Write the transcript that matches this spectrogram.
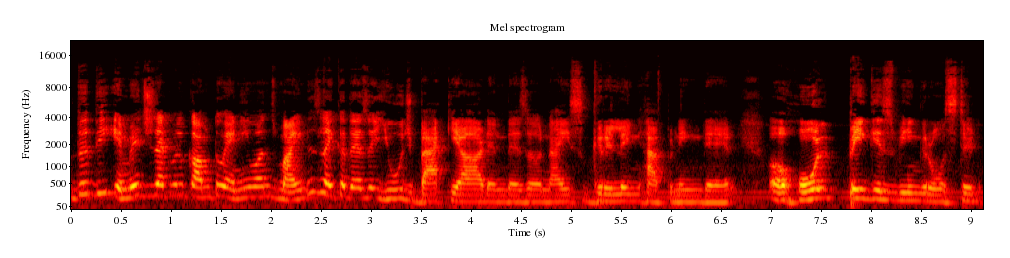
the, the image that will come to anyone's mind is like a, there's a huge backyard and there's a nice grilling happening there. A whole pig is being roasted.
